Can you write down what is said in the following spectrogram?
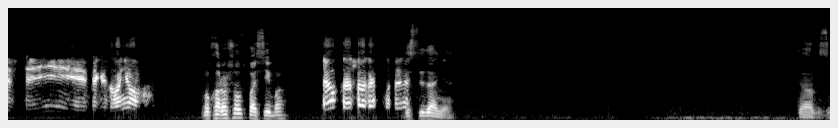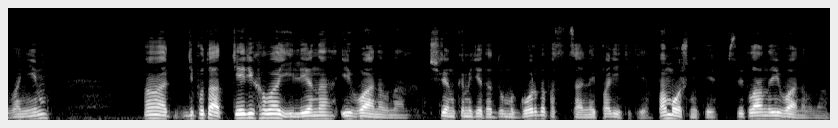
есть, и перезвоню вам. Ну хорошо, спасибо. Все, хорошо, свидания. До свидания. Так, звоним. А, депутат Терехова Елена Ивановна, член комитета Думы города по социальной политике. Помощники Светлана Ивановна.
